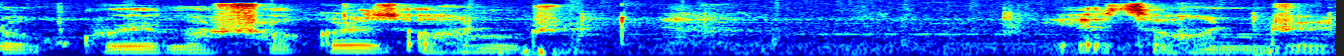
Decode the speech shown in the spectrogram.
Upgrade my shotgun is 100. Yeah, it's 100.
